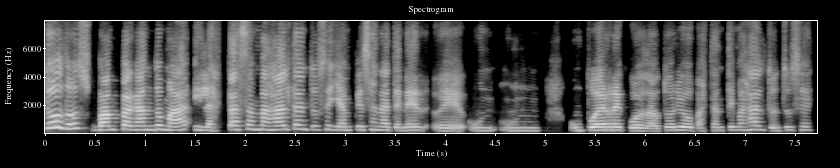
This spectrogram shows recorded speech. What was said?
todos van pagando más y las tasas más altas, entonces ya empiezan a tener eh, un, un, poder recaudatorio bastante más alto. Entonces,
